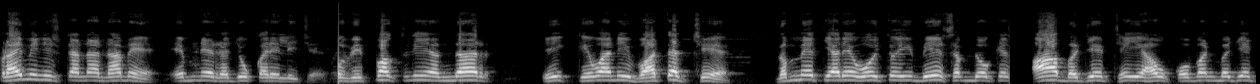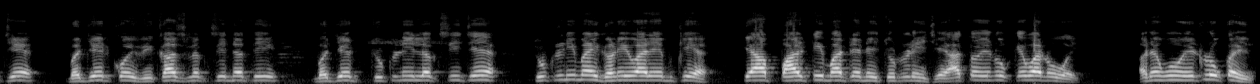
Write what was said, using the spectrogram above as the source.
પ્રાઇમ મિનિસ્ટરના નામે એમને રજૂ કરેલી છે. વિપક્ષની અંદર એ કહેવાની વાત જ છે. ગમે ત્યારે હોય તો એ બે શબ્દો કે આ બજેટ છે, એ હાવ કોમન બજેટ છે. બજેટ કોઈ વિકાસલક્ષી નથી. બજેટ ચૂંટણીલક્ષી છે. ચૂંટણીમાંય ઘણીવાર એમ કહે કે આ પાર્ટી માટેની ચૂંટણી છે. આ તો એનું કહેવાનું હોય. અને હું એટલું કહીશ,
